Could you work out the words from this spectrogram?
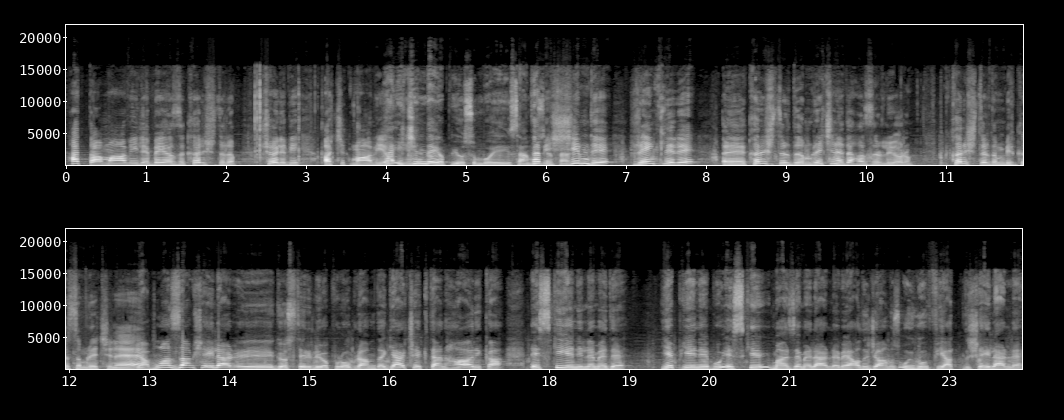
Hatta mavi ile beyazı karıştırıp şöyle bir açık mavi Ha yapayım. içinde yapıyorsun boyayı sen bu Tabii sefer. şimdi renkleri e, karıştırdığım reçinede hazırlıyorum. Karıştırdım bir kısım reçine. Ya muazzam şeyler e, gösteriliyor programda. Gerçekten harika. Eski yenilemede yepyeni bu eski malzemelerle veya alacağımız uygun fiyatlı şeylerle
